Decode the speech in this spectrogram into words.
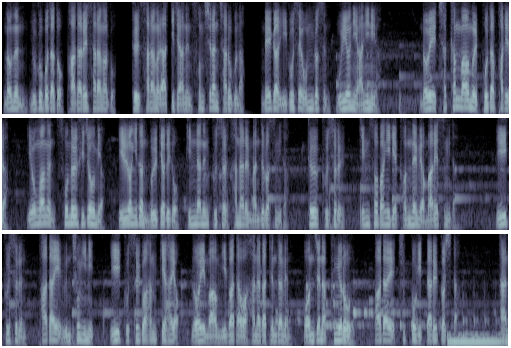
너는 누구보다도 바다를 사랑하고 그 사랑을 아끼지 않은 성실한 자루구나. 내가 이곳에 온 것은 우연이 아니니라. 너의 착한 마음을 보답하리라. 용왕은 손을 휘저으며 일렁이던 물결이로 빛나는 구슬 하나를 만들었습니다. 그 구슬을 김서방에게 건네며 말했습니다. 이 구슬은 바다의 은총이니 이 구슬과 함께하여 너의 마음 이 바다와 하나가 된다면 언제나 풍요로운 바다의 축복이 따를 것이다. 단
